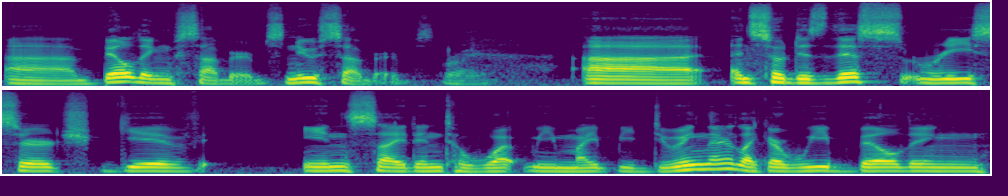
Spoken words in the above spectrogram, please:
uh, building suburbs new suburbs. Right uh, and so, does this research give insight into what we might be doing there? Like, are we building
